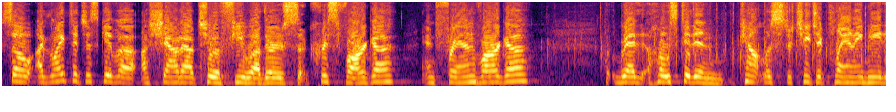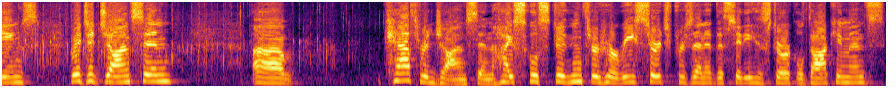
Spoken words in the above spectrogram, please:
So I'd like to just give a, a shout out to a few others. Chris Varga and Fran Varga, read, hosted in countless strategic planning meetings. Bridget Johnson, uh, Catherine Johnson, high school student through her research presented the city historical documents.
